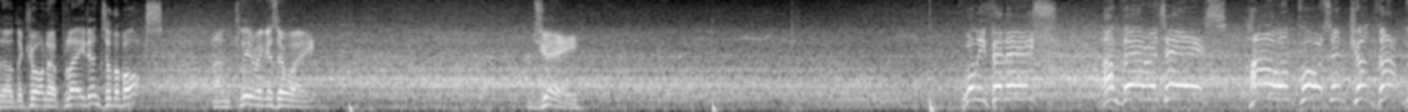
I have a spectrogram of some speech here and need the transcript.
So the corner played into the box and clearing it away. Jay. Will he finish? And there it is! How important could that be?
